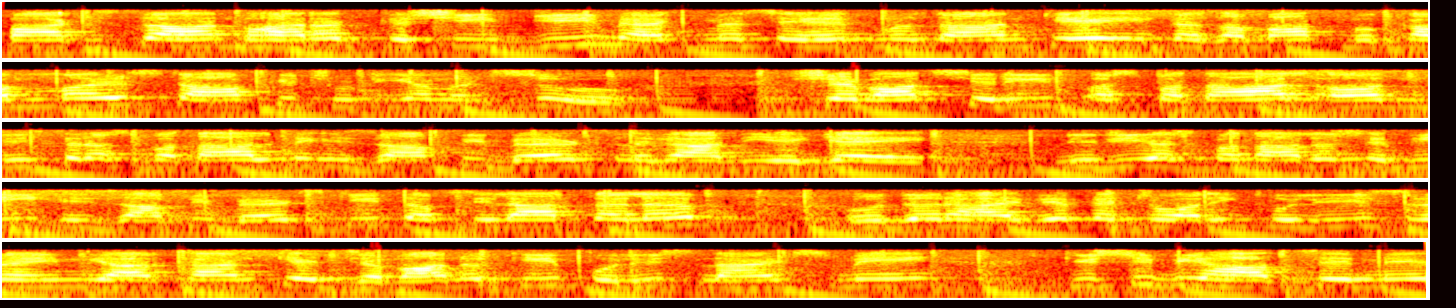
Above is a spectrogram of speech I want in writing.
پاکستان بھارت کشیدگی محکمہ صحت ملتان کے انتظامات مکمل، سٹاف کی چھٹیاں منسوخ۔ شہباز شریف اسپتال اور نیسر اسپتال میں اضافی بیڈز لگا دیے گئے۔ نجی اسپتالوں سے بھی اضافی بیڈز کی تفصیلات طلب۔ ادھر highway patrolling police Rahim Yar Khan کے جوانوں کی پولیس لائنز میں کسی بھی حادثے میں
